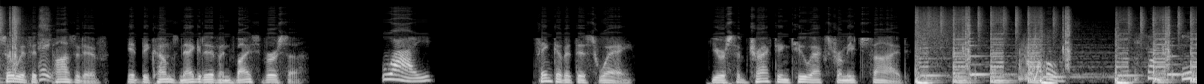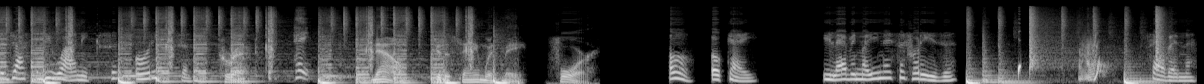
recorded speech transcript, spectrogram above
So if it's Hey. positive, it becomes negative and vice versa. Why? Think of it this way. You're subtracting 2x from each side. oh. Sa, id just be 1x or x. Correct. Hey. Now, do the same with me. 4. Oh, okay. 11 minus 4 is 7.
